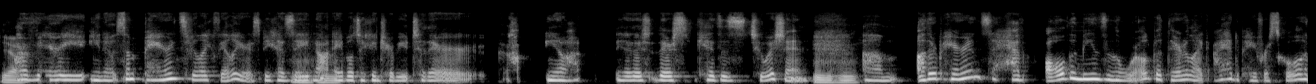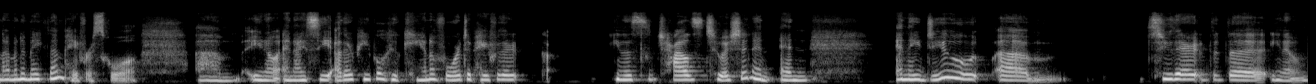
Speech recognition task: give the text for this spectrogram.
Yeah. are very, you know, some parents feel like failures because they're mm-hmm. not able to contribute to their, you know, you know, there's there's kids tuition. Mm-hmm. Um, other parents have all the means in the world, but they're like, I had to pay for school, and I'm going to make them pay for school. Um, you know, and I see other people who can't afford to pay for their, you know, child's tuition, and and and they do um, to their the, the you know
